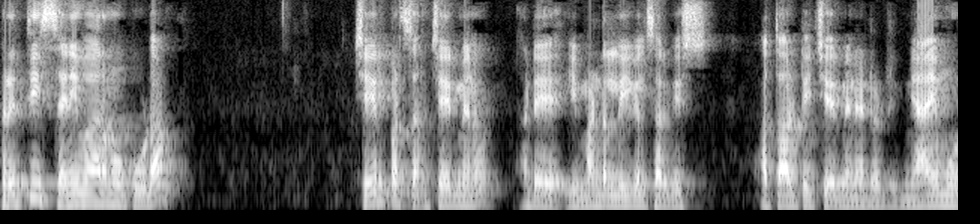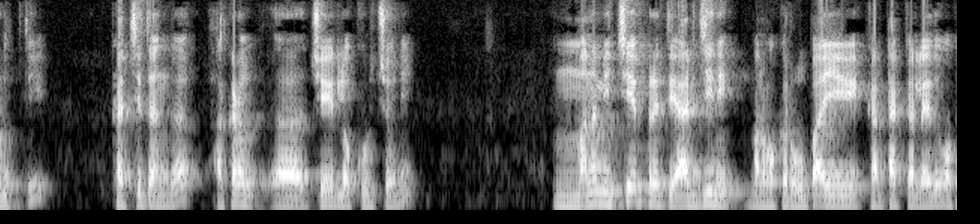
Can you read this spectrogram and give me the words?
ప్రతి శనివారము కూడా చైర్పర్సన్ చైర్మన్ అంటే ఈ mandal legal service authority chairman అనేటువంటి న్యాయమూర్తి ఖచ్చితంగా అక్కడ చైర్లో కూర్చొని మనం ఇచ్చే ప్రతి అర్జీని మనం ఒక రూపాయి కట్టక్కర్లేదు ఒక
